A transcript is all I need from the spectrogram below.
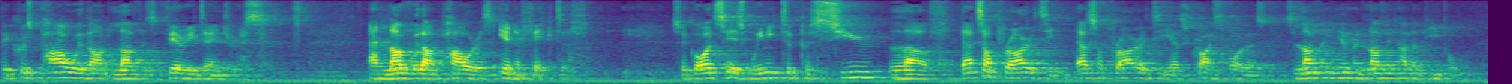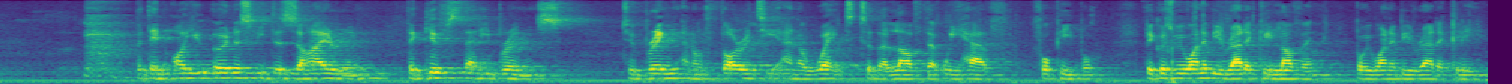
Because power without love is very dangerous. And love without power is ineffective. So God says we need to pursue love. That's our priority. That's our priority as Christ followers. It's loving Him and loving other people. But then are you earnestly desiring the gifts that He brings to bring an authority and a weight to the love that we have for people? Because we want to be radically loving, but we want to be radically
